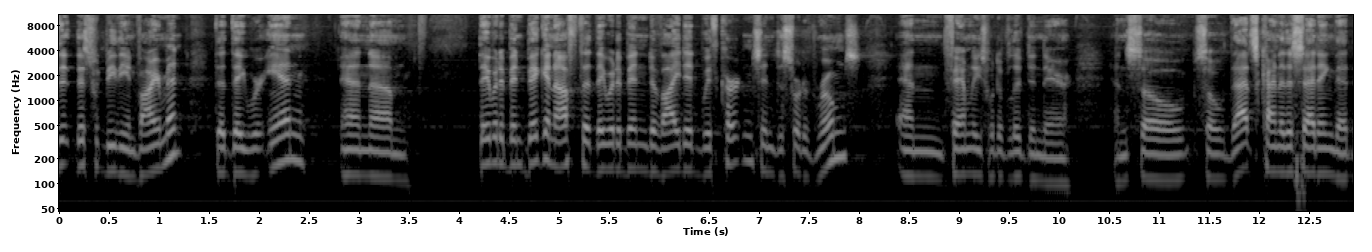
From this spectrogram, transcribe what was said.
th- this would be the environment that they were in. And um, they would have been big enough that they would have been divided with curtains into sort of rooms, and families would have lived in there. And so, so that's kind of the setting that,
